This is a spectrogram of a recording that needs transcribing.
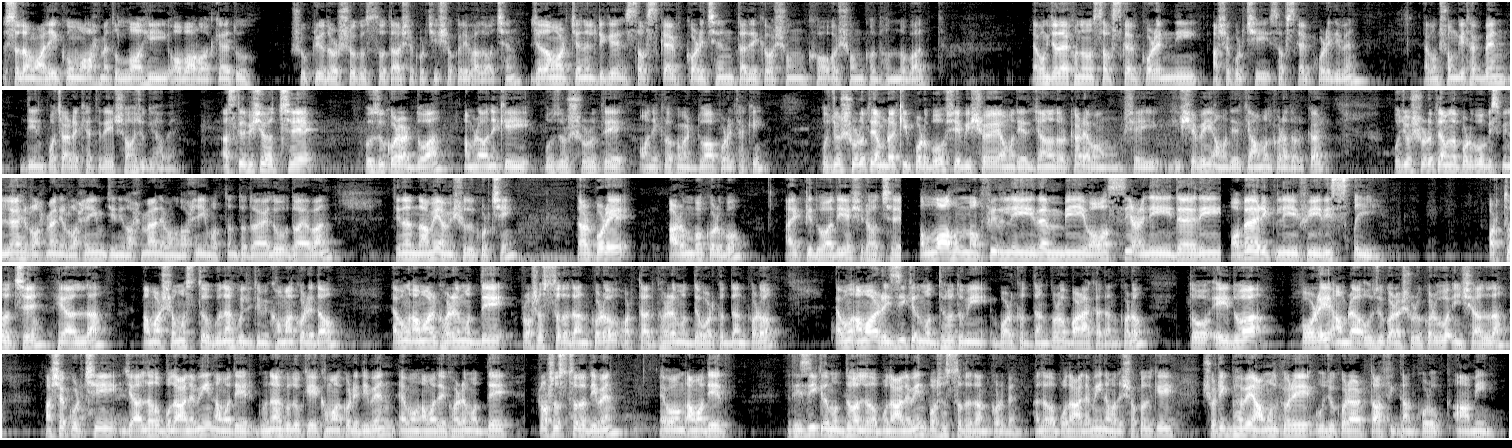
আসসালামু আলাইকুম রহমতুল্লাহি ওবরাকাত সুপ্রিয় দর্শক শ্রোতা, আশা করছি সকলে ভালো আছেন। যারা আমার চ্যানেলটিকে সাবস্ক্রাইব করেছেন, তাদেরকে অসংখ্য অসংখ্য ধন্যবাদ। এবং যারা এখনও সাবস্ক্রাইব করেননি, আশা করছি সাবস্ক্রাইব করে দিবেন এবং সঙ্গে থাকবেন, দিন প্রচারের ক্ষেত্রে সহযোগী হবেন। আজকের বিষয় হচ্ছে উজু করার দোয়া। আমরা অনেকেই উজুর শুরুতে অনেক রকমের দোয়া পড়ে থাকি। উজুর শুরুতে আমরা কি পড়ব সে বিষয়ে আমাদের জানা দরকার এবং সেই হিসেবেই আমাদেরকে আমল করা দরকার উজুর শুরুতে আমরা পড়ব বিসমিল্লাহ রহমান রহিম যিনি রহমান এবং রহিম অত্যন্ত দয়ালু দয়াবান তিনার নামে আমি শুরু করছি তারপরে আরম্ভ করব আরেকটি দোয়া দিয়ে সেটা হচ্ছে اللهم اغفر لي ذنبي ووسع لي داري وبارك لي في رزقي অর্থ হচ্ছে হে আল্লাহ আমার সমস্ত গুনাহগুলি তুমি ক্ষমা করে দাও এবং আমার ঘরের মধ্যে প্রশস্ততা দান করো, অর্থাৎ ঘরের মধ্যে বরকত দান করো এবং আমার রিজিকের মধ্যেও তুমি বরকত দান করো, বারাকা দান করো। তো এই দোয়া পরে আমরা উজু করা শুরু করব ইনশাআল্লাহ। আশা করছি যে আল্লাহ রব্বুল আলমিন আমাদের গুনাহগুলোকে ক্ষমা করে দিবেন এবং আমাদের ঘরের মধ্যে প্রশস্ততা দিবেন এবং আমাদের রিজিকের মধ্যে আল্লাহ রব্বুল আলমিন প্রশস্ততা দান করবেন। আল্লাহ রব্বুল আলমিন আমাদের সকলকে সঠিকভাবে আমল করে উজু করার তাফিক দান করুক। আমিন।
